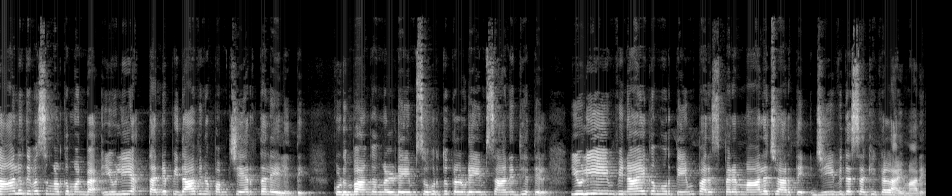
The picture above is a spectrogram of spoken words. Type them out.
നാല് ദിവസങ്ങൾക്ക് മുൻപ് യുലിയ തന്റെ പിതാവിനൊപ്പം ചേർത്തലയിലെത്തി. കുടുംബാംഗങ്ങളുടെയും സുഹൃത്തുക്കളുടെയും സാന്നിധ്യത്തിൽ യുലിയയും വിനായകമൂർത്തിയും പരസ്പരം മാല ചാർത്തി ജീവിത സഖികളായി മാറി.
